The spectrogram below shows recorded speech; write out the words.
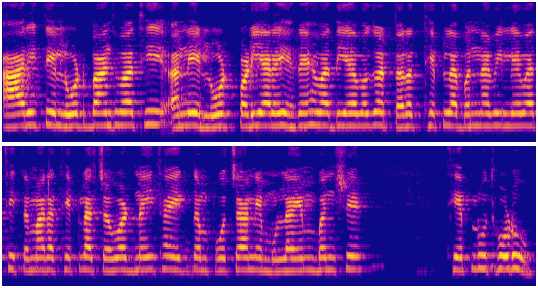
આ રીતે લોટ બાંધવાથી અને લોટ પડ્યા રહે- રહેવા દેવા વગર તરત થેપલા બનાવી લેવાથી તમારા થેપલા ચવડ નહીં થાય, એકદમ પોચા અને મુલાયમ બનશે. થેપલું થોડું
